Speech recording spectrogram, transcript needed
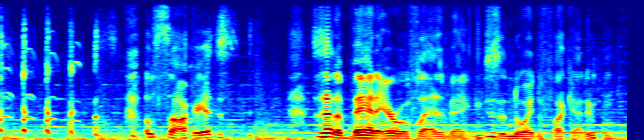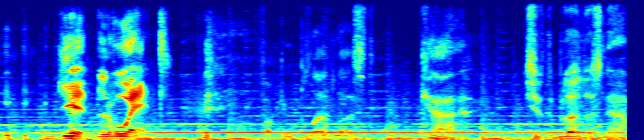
I'm sorry. I just just had a bad arrow flashback. You just annoyed the fuck out of me. Get wet. Fucking bloodlust. God. She's the bloodlust now.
